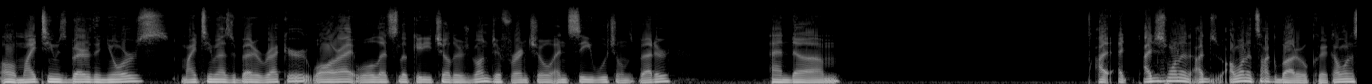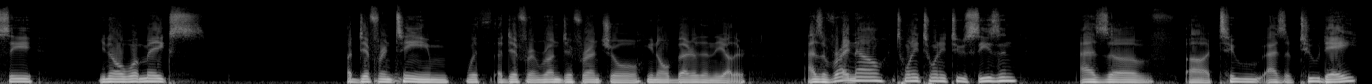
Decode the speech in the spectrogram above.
Oh, my team's better than yours. My team has a better record. Well, all right. Well, let's look at each other's run differential and see which one's better. And um, I, I, I just want to I, I want to talk about it real quick. I want to see, you know, what makes a different team with a different run differential, you know, better than the other. As of right now, 2022 season, as of uh two as of today,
